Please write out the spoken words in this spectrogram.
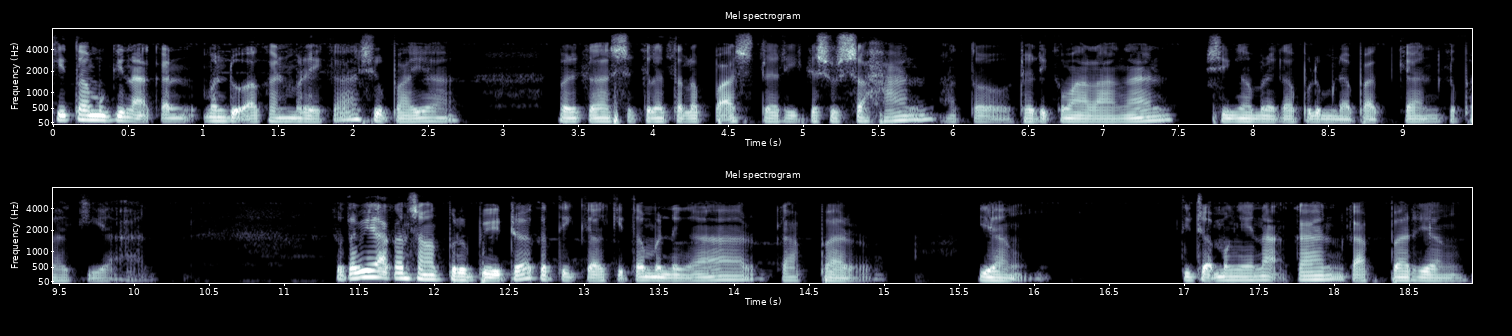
kita mungkin akan mendoakan mereka supaya mereka segera terlepas dari kesusahan atau dari kemalangan sehingga mereka belum mendapatkan kebahagiaan. Tetapi akan sangat berbeda ketika kita mendengar kabar yang tidak mengenakkan, kabar yang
